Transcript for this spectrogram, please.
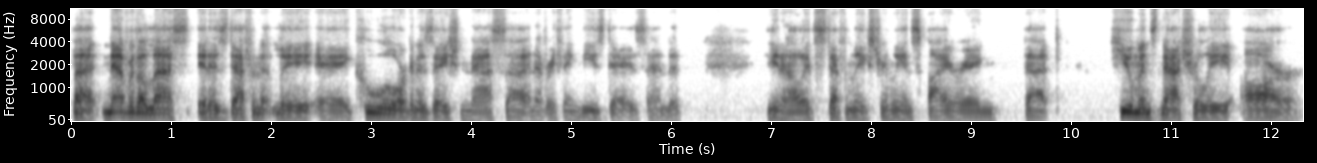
but nevertheless, it is definitely a cool organization, NASA and everything these days. And it, you know, it's definitely extremely inspiring that humans naturally are,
